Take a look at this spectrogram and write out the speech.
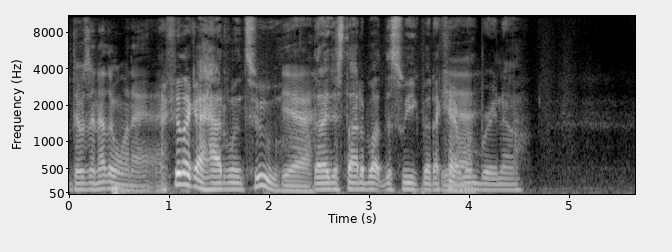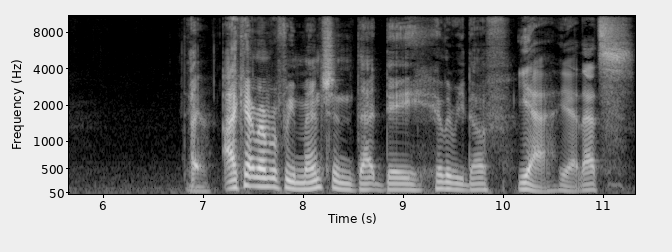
there was another one I. I feel like I had one too. Yeah. That I just thought about this week, but I can't Yeah. remember right now. Damn. I can't remember if we mentioned that day Hilary Duff. Yeah, yeah, that's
